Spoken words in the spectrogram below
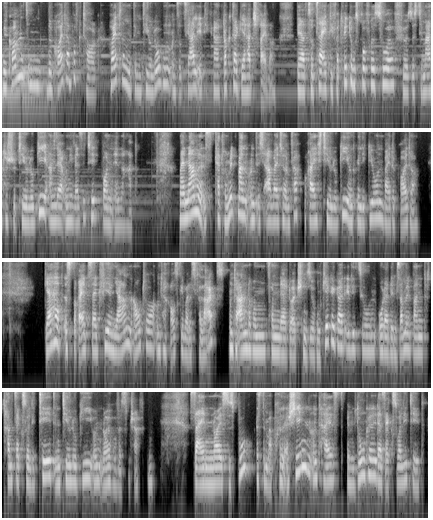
Willkommen zum The Kräuter Book Talk. Heute mit dem Theologen und Sozialethiker Dr. Gerhard Schreiber, der zurzeit die Vertretungsprofessur für systematische Theologie an der Universität Bonn innehat. Mein Name ist Katrin Mittmann und ich arbeite im Fachbereich Theologie und Religion bei The Kräuter. Gerhard ist bereits seit vielen Jahren Autor und Herausgeber des Verlags, unter anderem von der deutschen Sören Kierkegaard Edition oder dem Sammelband Transsexualität in Theologie und Neurowissenschaften. Sein neuestes Buch ist im April erschienen und heißt Im Dunkel der Sexualität.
